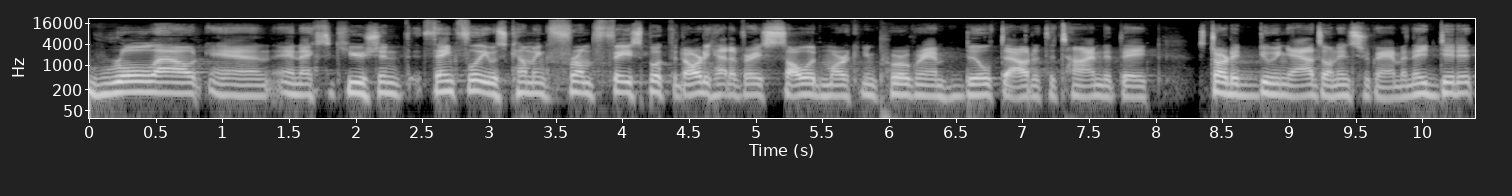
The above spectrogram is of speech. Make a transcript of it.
rollout and, and execution, thankfully, it was coming from Facebook that already had a very solid marketing program built out at the time that they started doing ads on Instagram. And they did it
